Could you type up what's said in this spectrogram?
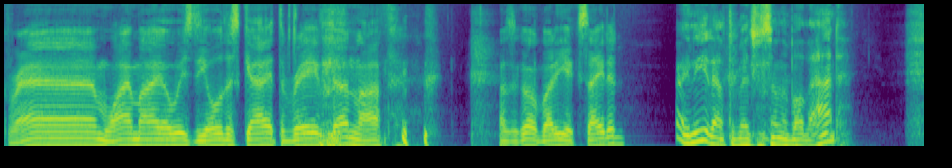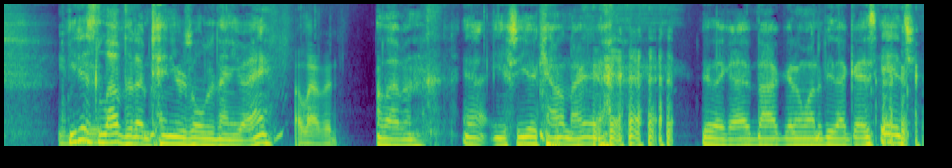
Graham, why am I always the oldest guy at the rave Dunlop? How's it going, buddy? Excited? I knew you'd have to mention something about that. You, just love that I'm 10 years older than you, eh? 11. 11. Yeah, you see you're counting, aren't you? you're like, I'm not going to want to be that guy's age.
